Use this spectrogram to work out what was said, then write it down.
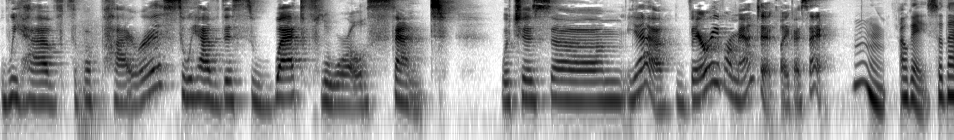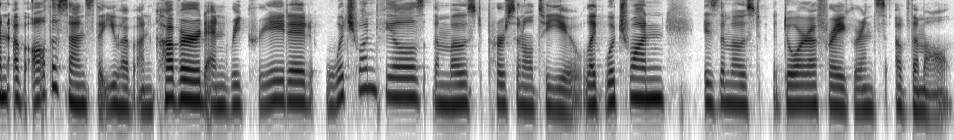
We have the papyrus. We have this wet floral scent, which is, um, yeah, very romantic, like I say. Hmm. Okay, so then of all the scents that you have uncovered and recreated, which one feels the most personal to you? Like, which one is the most Dora fragrance of them all?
